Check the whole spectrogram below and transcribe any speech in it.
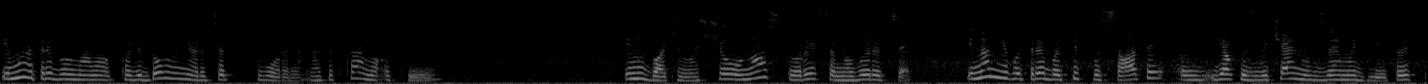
І ми отримуємо повідомлення Рецепт створений. Натискаємо ОК. І ми бачимо, що у нас створився новий рецепт. І нам його треба підписати, як і звичайну взаємодію. Тобто,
